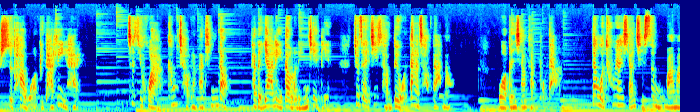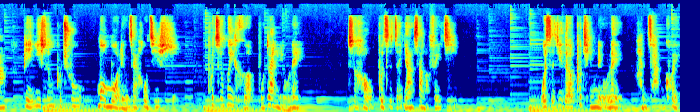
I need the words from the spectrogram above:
是怕我比她厉害。这句话刚巧让她听到，她的压力到了临界点，就在机场对我大吵大闹。我本想反驳他，但我突然想起圣母妈妈，便一声不出，默默留在候机室。不知为何不断流泪，之后不知怎样上了飞机。我只记得不停流泪，很惭愧，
